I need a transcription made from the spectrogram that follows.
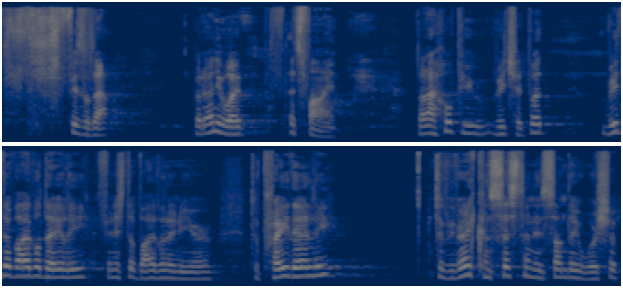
fizzles out. But anyway, that's fine. But I hope you reach it. But read the Bible daily, finish the Bible in a year, to pray daily, to be very consistent in Sunday worship,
